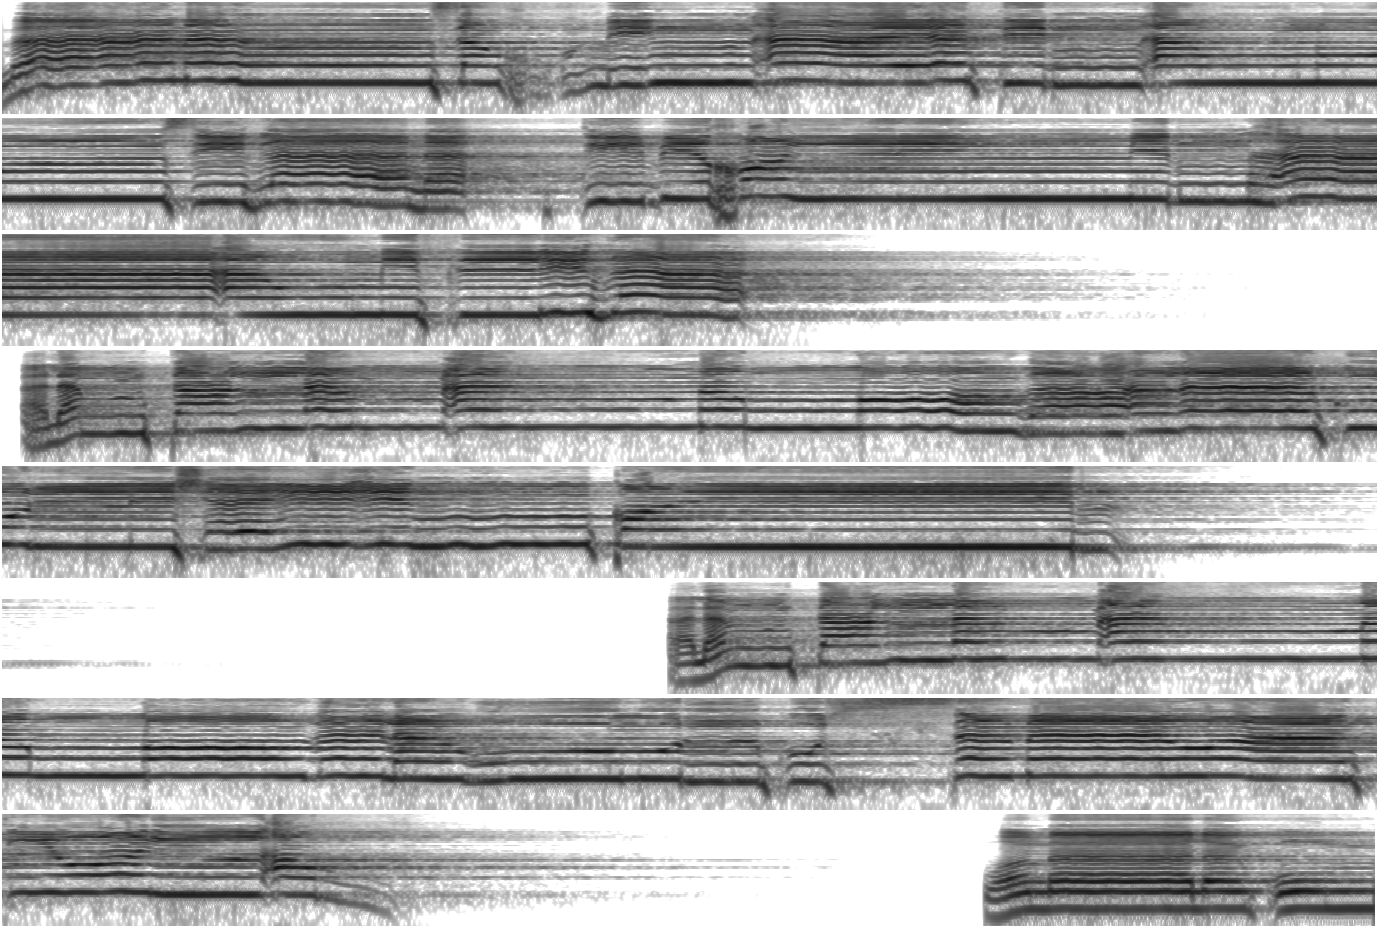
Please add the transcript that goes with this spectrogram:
ما ننسخ من آية أو ننسها بخير منها أو مثلها ألم تعلم وما لكم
